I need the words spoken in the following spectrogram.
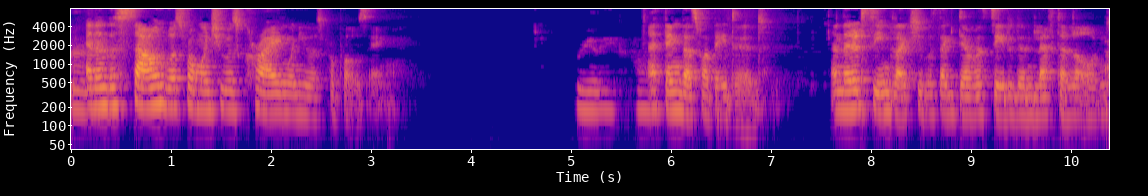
Mm. And then the sound was from when she was crying when he was proposing. Really. Oh. I think that's what they did. And then it seemed like she was like devastated and left alone.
